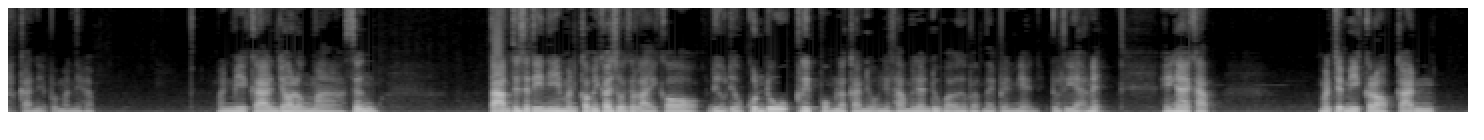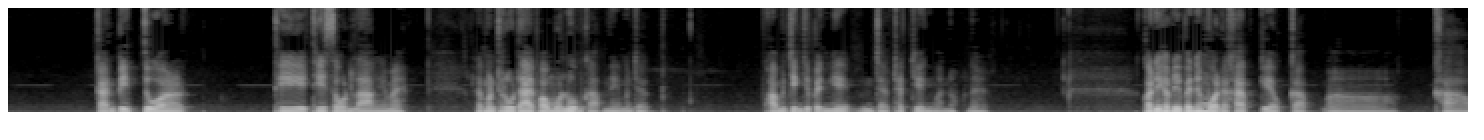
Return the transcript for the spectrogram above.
หลักการเนี้ประมาณนี้ครับ มันมีการย่อลงมา ซึ่งตามทฤษฎีนี้มันก็ไม่ค่อยสวยเท่าไหร่ก็เดี๋ยวเดี๋ยวคุณดูคลิปผมละกันเดี๋ยวผมจะทำให้ท่านดูว่าเออแบบไหนเป็นไงดูตัวอย่างเนี้ยง่ายๆครับ มันจะมีกรอบการการบีบตัวที่ที่โซนล่างใช่ไหมแล้วมันทะลุได้พอมวลลุ่มครับเนี่ยมันจะความเป็นจริงจะเป็นงี้มันจะชัดเจนกว่าเนาะนะก็นี่ครับนี่เป็นทั้งหมดนะครับ เกี่ยวกับข่าว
